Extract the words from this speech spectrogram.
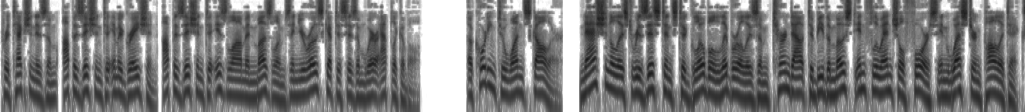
protectionism, opposition to immigration, opposition to Islam and Muslims and Euroscepticism where applicable. According to one scholar, Nationalist resistance to global liberalism turned out to be the most influential force in Western politics.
